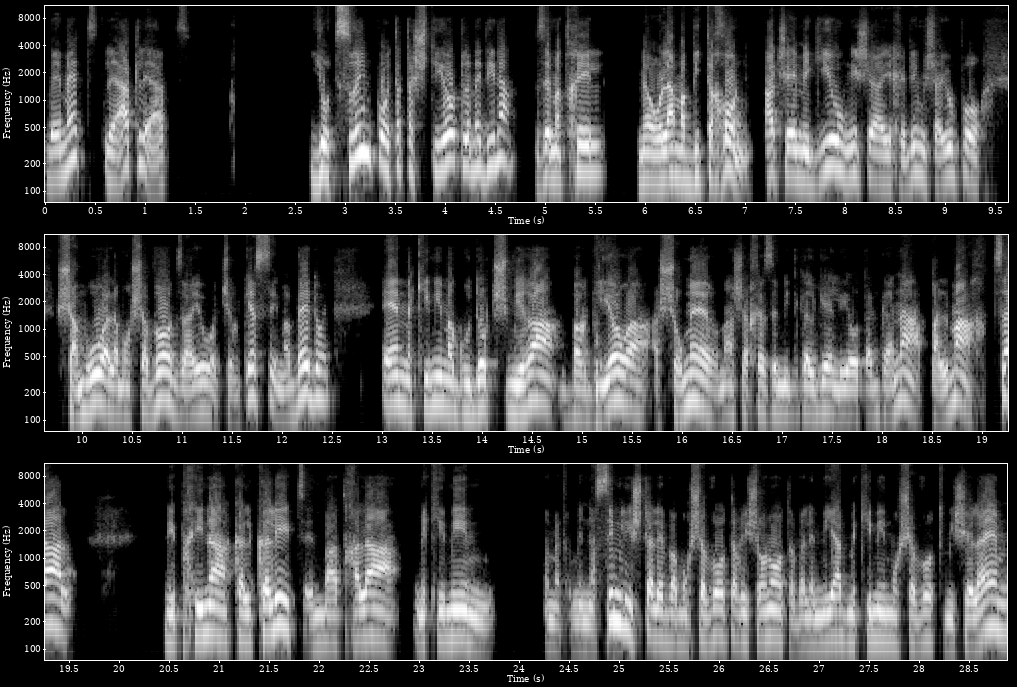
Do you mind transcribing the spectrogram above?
באמת לאט לאט יוצרים פה את התשתיות למדינה, זה מתחיל מעולם הביטחון. עד שהם הגיעו, מי שהיחידים שהיו פה שמרו על המושבות, זה היו הצ'רקסים, הבדואים, הם מקימים אגודות שמירה, בר גיורא, השומר, מה שאחרי זה מתגלגל להיות הגנה, פלמ"ח, צה"ל. מבחינה כלכלית, הם בהתחלה מקימים, באמת, מנסים להשתלב במושבות הראשונות, אבל הם מיד מקימים מושבות משלהם,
